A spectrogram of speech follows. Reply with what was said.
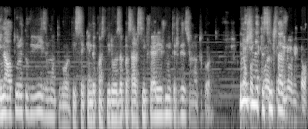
e na altura tu vivias em Monte Gordo e sei que ainda continuas a passar assim férias muitas vezes em Monte Gordo. Imagina-te assim que estás... Então.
